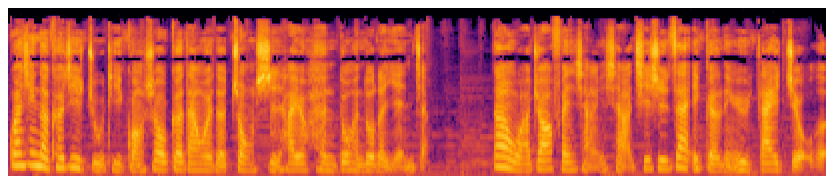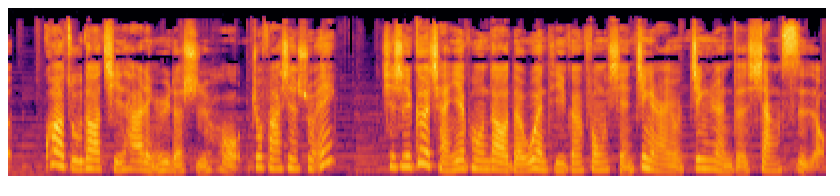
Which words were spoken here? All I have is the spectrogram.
关心的科技主题广受各单位的重视，还有很多很多的演讲。”那我就要分享一下，其实在一个领域待久了。跨足到其他领域的时候，就发现说，诶，其实各产业碰到的问题跟风险，竟然有惊人的相似哦。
